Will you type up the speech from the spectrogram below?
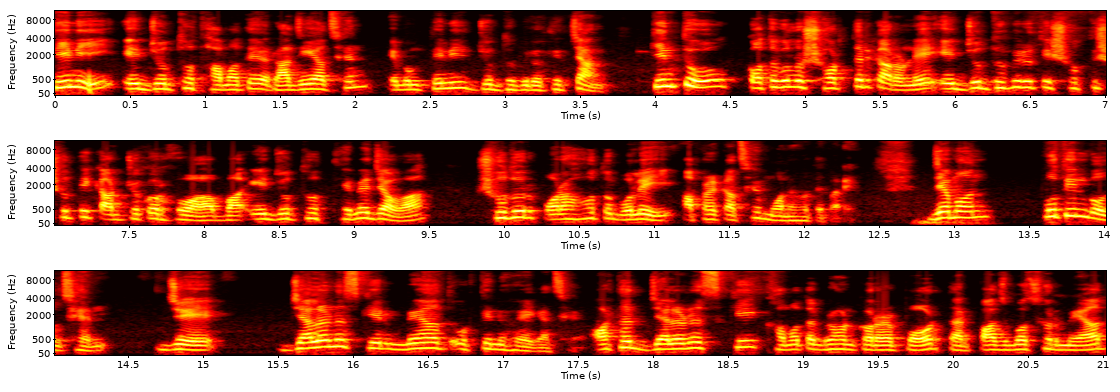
তিনি এই যুদ্ধ থামাতে রাজি আছেন এবং তিনি যুদ্ধবিরতি চান। কিন্তু কতগুলো শর্তের কারণে এই যুদ্ধবিরতি সত্যি সত্যি কার্যকর হওয়া বা এই যুদ্ধ থেমে যাওয়া সুদূর পরাহত বলেই আপনার কাছে মনে হতে পারে। যেমন পুতিন বলছেন যে জেলেনস্কির মেয়াদ উত্তীর্ণ হয়ে গেছে। অর্থাৎ জেলেনস্কি ক্ষমতা গ্রহণ করার পর তার পাঁচ বছর মেয়াদ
